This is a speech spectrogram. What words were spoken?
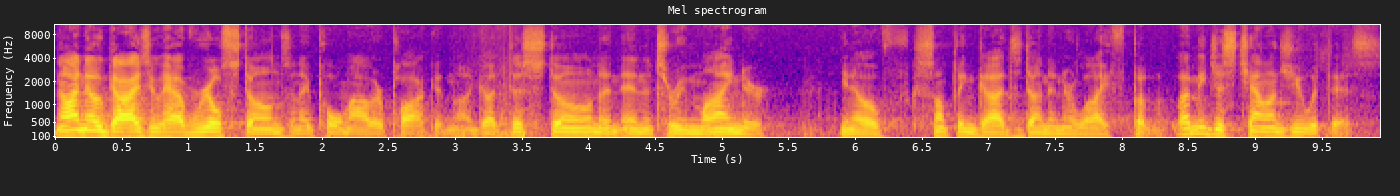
Now, I know guys who have real stones and they pull them out of their pocket, and I got this stone, and, and it's a reminder, you know, of something God's done in their life. But let me just challenge you with this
